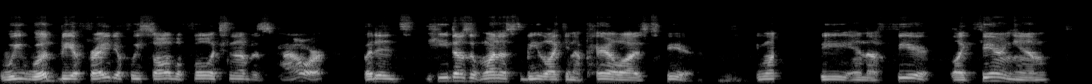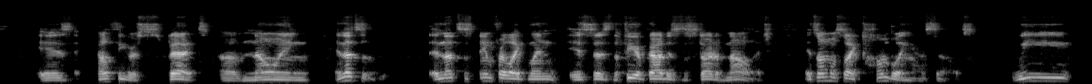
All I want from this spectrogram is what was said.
we would be afraid if we saw the full extent of his power, but it's he doesn't want us to be like in a paralyzed fear. He wants to be in a fear, like fearing him is healthy respect of knowing, and that's and that's the same for like when it says the fear of God is the start of knowledge. it's almost like humbling ourselves. We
